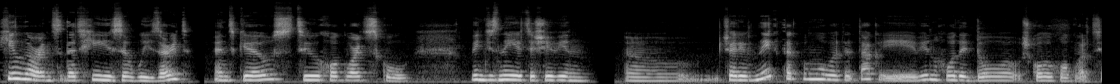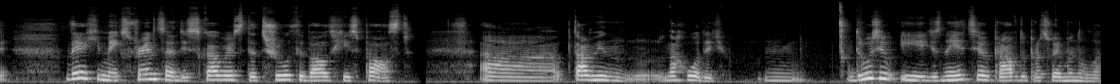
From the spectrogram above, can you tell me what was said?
He learns that he is a wizard and goes to Hogwarts School. Він дізнається, що він е, чарівник, так би мовити, так, і він ходить до школи в Хогвартсі. There he makes friends and discovers the truth about his past. Там він знаходить друзів і дізнається правду про своє минуле.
